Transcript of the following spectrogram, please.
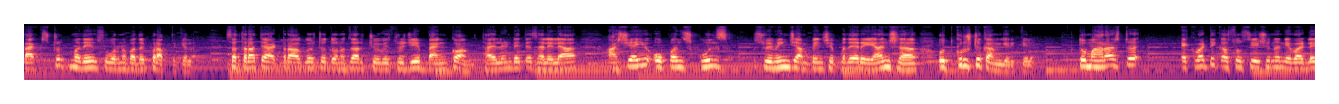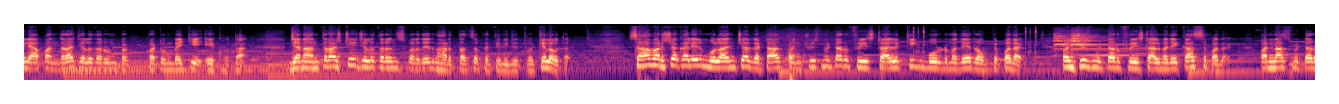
बॅकस्ट्रोकमध्ये सुवर्ण पदक प्राप्त केलं. सतरा ते अठरा ऑगस्ट दोन हजार चोवीस रोजी बँकॉक थायलंड येथे झालेल्या आशियाई ओपन स्कूल्स स्विमिंग चॅम्पियनशिपमध्ये रेयांशनं उत्कृष्ट कामगिरी केली. तो महाराष्ट्र एक्वॅटिक असोसिएशननं निवडलेल्या पंधरा जलतरण पटूंपैकी एक होता ज्यानं आंतरराष्ट्रीय जलतरण स्पर्धेत भारताचं प्रतिनिधित्व केलं होतं. सहा वर्षाखालील मुलांच्या गटात पंचवीस मीटर फ्रीस्टाईल किक बोर्डमध्ये रौप्य पदक पंचवीस मीटर फ्रीस्टाईलमध्ये कांस्य पदक पन्नास मीटर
